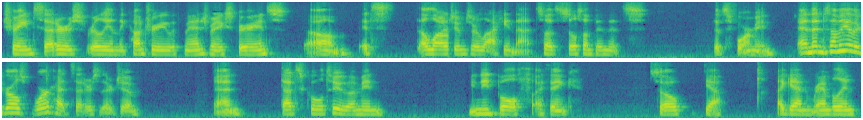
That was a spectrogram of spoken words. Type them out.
trained setters really in the country with management experience, um, it's a lot of gyms are lacking that. So it's still something that's that's forming. And then some of the other girls were head setters at their gym, and that's cool too. I mean, you need both, I think. So yeah, again, rambling.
